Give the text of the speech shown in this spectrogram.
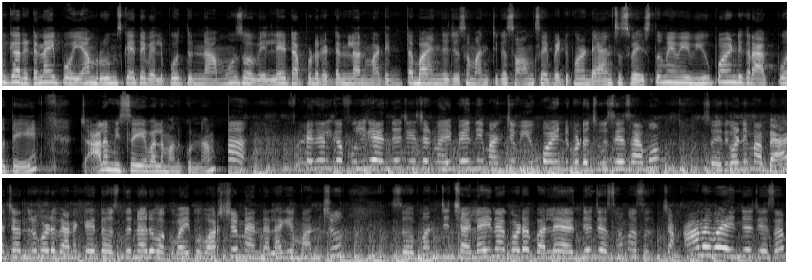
ఇంకా రిటర్న్ అయిపోయాం. రూమ్స్కి అయితే వెళ్ళిపోతున్నాము. సో వెళ్ళేటప్పుడు రిటర్న్లో అనమాట ఇంత బాగా ఎంజాయ్ చేసాం. మంచిగా సాంగ్స్ అయి పెట్టుకుని డ్యాన్సెస్ వేస్తూ మేము ఈ వ్యూ పాయింట్కి రాకపోతే చాలా మిస్ అయ్యే వాళ్ళం అనుకున్నాం. ఫైనల్గా ఫుల్గా ఎంజాయ్ చేసడం అయిపోయింది. మంచి వ్యూ పాయింట్ కూడా చూసేసాము. సో ఇదిగోండి మా బ్యాచ్ అందరూ కూడా వెనకైతే వస్తున్నారు. ఒకవైపు వర్షం అండ్ అలాగే మంచు. సో మంచి చలి అయినా కూడా భలే ఎంజాయ్ చేసాం. అసలు చాలా బాగా ఎంజాయ్ చేసాం.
